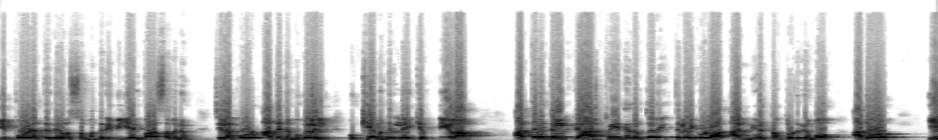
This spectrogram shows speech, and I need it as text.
ഇപ്പോഴത്തെ ദേവസ്വം മന്ത്രി വി എൻ വാസവനും ചിലപ്പോൾ അതിനു മുകളിൽ മുഖ്യമന്ത്രിയിലേക്കും നീളാം. അത്തരത്തിൽ രാഷ്ട്രീയ നേതൃത്വത്തിലേക്കുള്ള അന്വേഷണം തുടരുമോ? അതോ ഈ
